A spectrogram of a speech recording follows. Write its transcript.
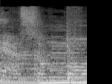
Have some more.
